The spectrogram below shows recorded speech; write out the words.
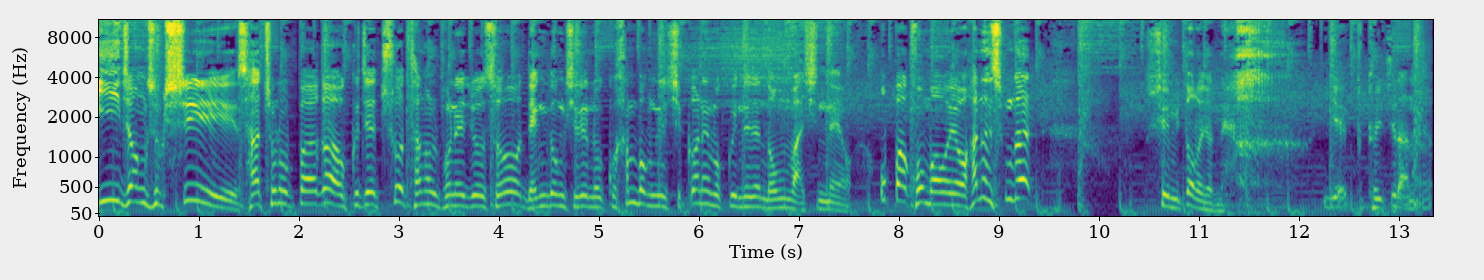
이정숙 씨, 사촌 오빠가 엊그제 추어탕을 보내줘서 냉동실에 넣고 한 봉지씩 꺼내 먹고 있는데 너무 맛있네요. 오빠 고마워요. 하는 순간 수염이 떨어졌네. 하, 이게 붙어있질 않아요.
